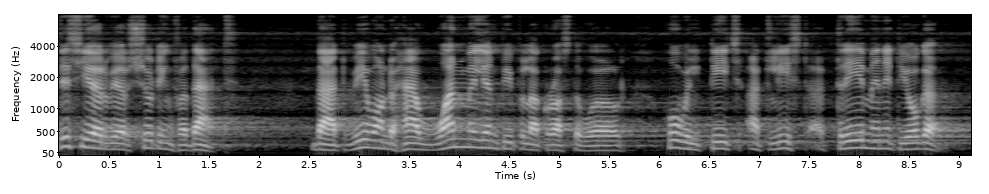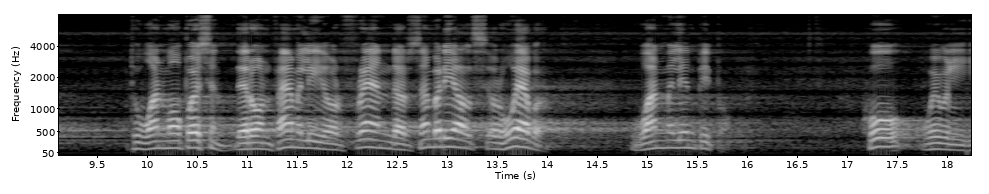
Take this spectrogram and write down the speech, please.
This year we are shooting for that, that we want to have one million people across the world who will teach at least a three-minute yoga to one more person, their own family or friend or somebody else or whoever. One million people who we will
